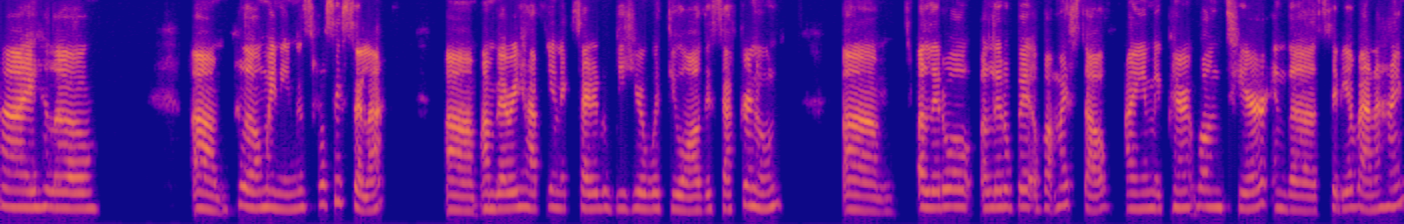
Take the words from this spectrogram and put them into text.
Hi, hello. Um, hello, my name is Rosa Isela. Um, I'm very happy and excited to be here with you all this afternoon. Um, a little, a little bit about myself. I am a parent volunteer in the city of Anaheim,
